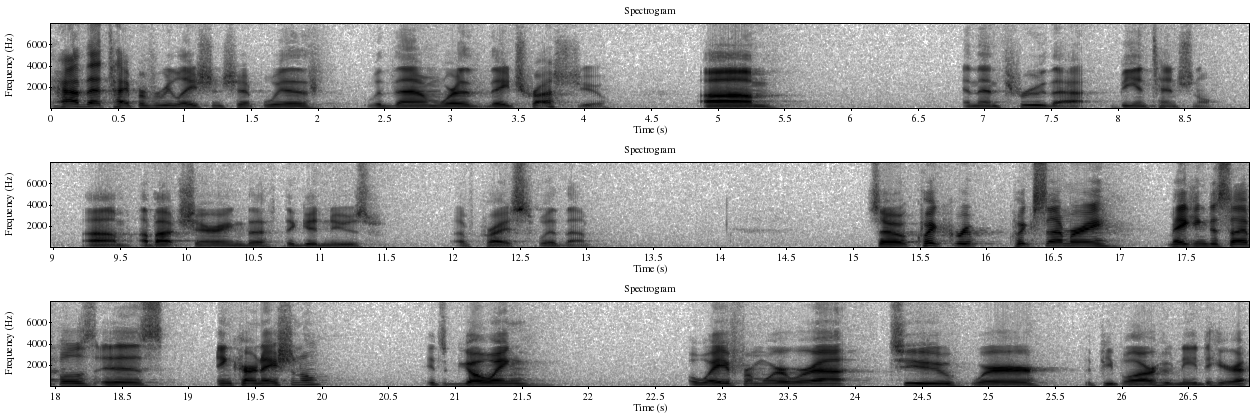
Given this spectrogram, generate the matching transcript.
Have that type of relationship with, with them where they trust you. Um, and then through that, be intentional um, about sharing the, the good news of Christ with them. So, quick, quick summary Making disciples is incarnational, it's going away from where we're at to where the people are who need to hear it.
